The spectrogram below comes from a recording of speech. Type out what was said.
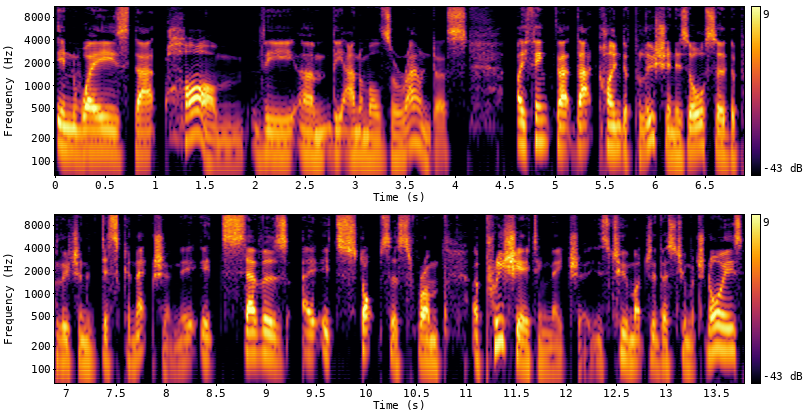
in ways that harm the um, the animals around us. I think that that kind of pollution is also the pollution of disconnection. It, it, severs, uh, it stops us from appreciating nature. It's too much. There's too much noise.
